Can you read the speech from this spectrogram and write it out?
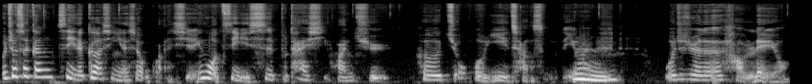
我就是跟自己的个性也是有关系，因为我自己是不太喜欢去喝酒或夜场什么的，因为嗯我就觉得好累哦。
